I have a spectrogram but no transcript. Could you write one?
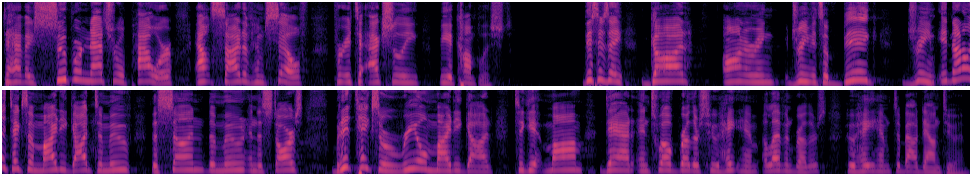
to have a supernatural power outside of himself for it to actually be accomplished. This is a God honoring dream. It's a big dream. It not only takes a mighty God to move the sun, the moon, and the stars, but it takes a real mighty God to get mom, dad, and 12 brothers who hate him, 11 brothers who hate him, to bow down to him.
